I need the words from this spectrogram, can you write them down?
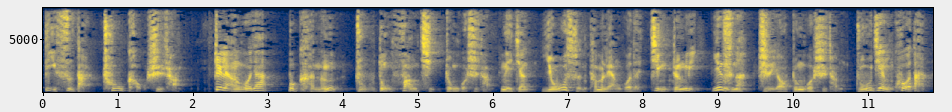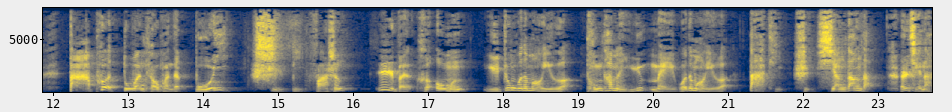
第四大出口市场，这两个国家不可能主动放弃中国市场，那将有损他们两国的竞争力。因此呢，只要中国市场逐渐扩大，打破毒丸条款的博弈势必发生。日本和欧盟与中国的贸易额，同他们与美国的贸易额。大体是相当的，而且呢，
